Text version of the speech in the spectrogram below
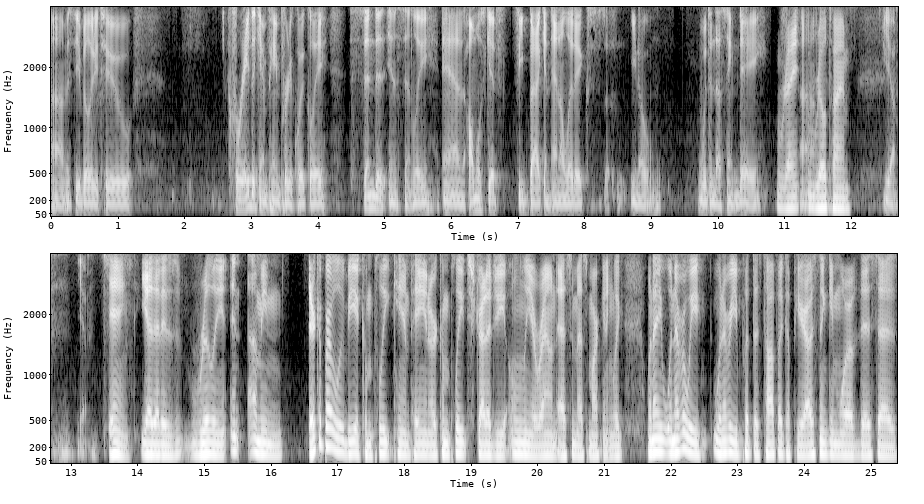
Um, it's the ability to create the campaign pretty quickly, send it instantly, and almost get feedback and analytics, you know, within that same day. Right, um, real time. Yeah, yeah. Dang, yeah, that is really. And I mean, there could probably be a complete campaign or a complete strategy only around SMS marketing. Like when I whenever we whenever you put this topic up here, I was thinking more of this as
